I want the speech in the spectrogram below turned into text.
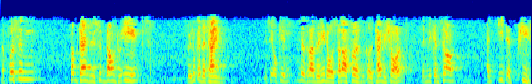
The person, sometimes we sit down to eat, so we look at the time. We say, okay, let's rather read our salah first because the time is short. Then we can sit down and eat at peace.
